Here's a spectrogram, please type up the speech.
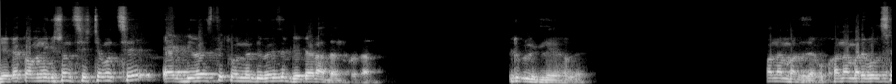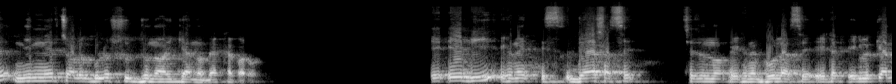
ডেটা কমিউনিকেশন সিস্টেম হচ্ছে এক ডিভাইস থেকে অন্য ডিভাইসে ডেটার আদান প্রদান এটুকু লিখলেই হবে। খ নাম্বারে যাব। খ নাম্বারে বলছে, নিম্নের চলকগুলো শুদ্ধ নয় কেন? ব্যাখ্যা করো। এ বি, এখানে ড্যাশ আছে, সেজন্য এখানে ভুল আছে। এটা, এগুলো কেন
